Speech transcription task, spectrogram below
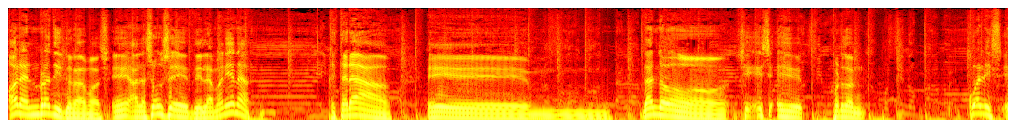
Ahora en un ratito nada más, a las 11 de la mañana estará eh, mm, dando... eh, perdón, ¿cuál es el,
